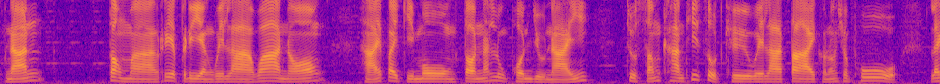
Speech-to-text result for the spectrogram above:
พนั้น ต้องมาเรียบเรียงเวลาว่าน้อง หายไปกี่โมง ตอนนั้นลุงพลอยู่ไหน จุดสำคัญที่สุดคือเวลาตายของน้องชมพู่ และ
